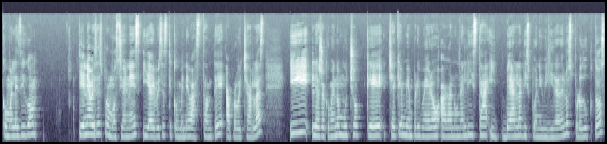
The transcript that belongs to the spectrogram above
como les digo, tiene a veces promociones y hay veces que conviene bastante aprovecharlas. Y les recomiendo mucho que chequen bien primero, hagan una lista y vean la disponibilidad de los productos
